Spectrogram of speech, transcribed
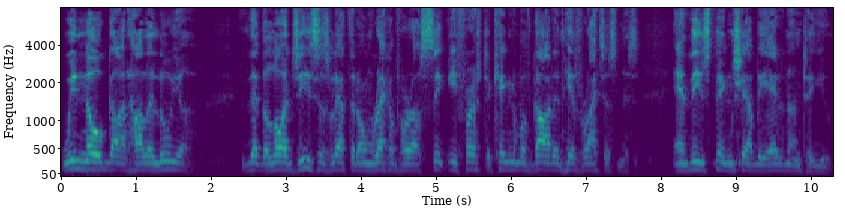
We know, God, hallelujah, that the Lord Jesus left it on record for us seek ye first the kingdom of God and his righteousness, and these things shall be added unto you.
